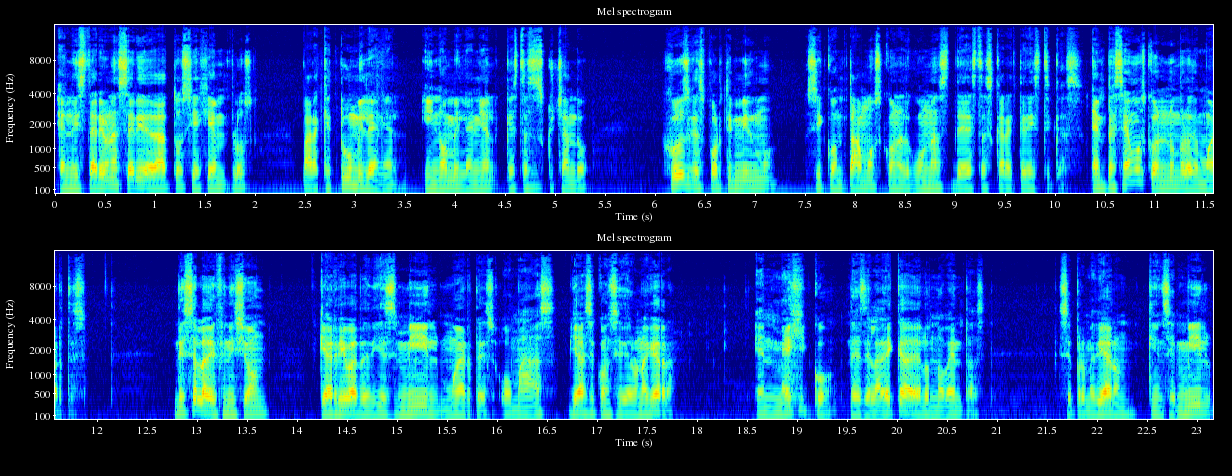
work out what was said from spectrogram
enlistaré una serie de datos y ejemplos para que tú, millennial y no millennial que estás escuchando, juzgues por ti mismo si contamos con algunas de estas características. Empecemos con el número de muertes. Dice la definición que arriba de 10.000 muertes o más ya se considera una guerra. En México, desde la década de los 90, se promediaron 15.000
